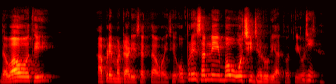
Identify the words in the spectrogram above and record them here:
દવાઓથી આપણે મટાડી શકતા હોય છે. ઓપરેશનની બહુ ઓછી જરૂરિયાત હોતી હોય છે.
